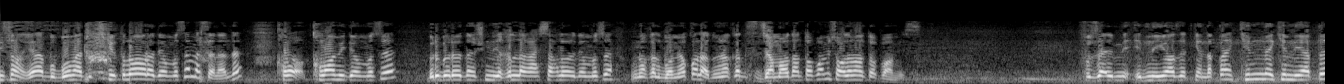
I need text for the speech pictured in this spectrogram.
inson ya bu bo'lmadi chiqib ketilaveradigan bo'lsa masalanda qilolmaydigan bo'lsa bir biridan shunday g'illa g'ash saqlaydigan bo'lsa unaqa bo'lmay qoladi. Unaqa siz jamoatdan topolmaysiz odamdan topa topolmaysiz. Fuzay ibn Yoz aytgandaqa kimni kim deyapti?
